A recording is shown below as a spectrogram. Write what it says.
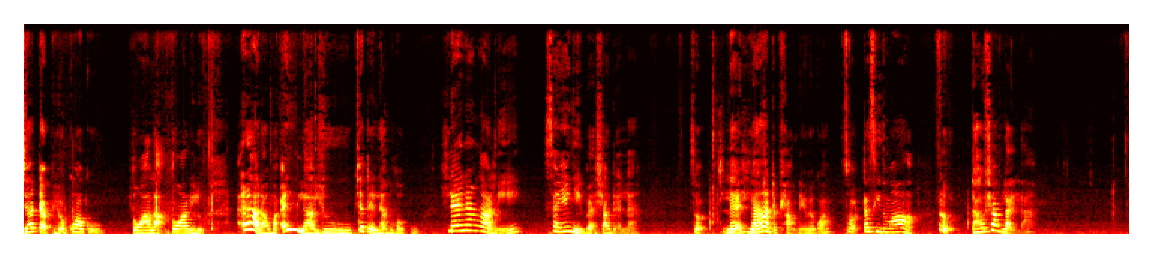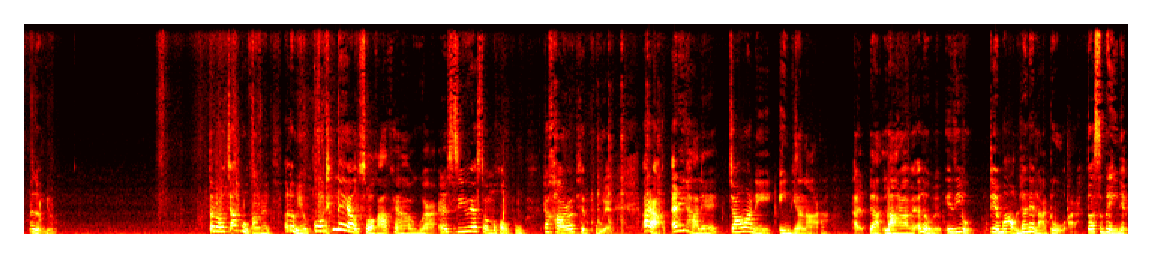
ကြတက်ပြီးတော့ကိုကကိုသွားလာသွားနေလို့အဲ့ဒါတော့မှအဲ့ဒီလမ်းလူပြတ်တဲ့လမ်းမဟုတ်ဘူးလှမ်းတန်းကနေဆန်ရင်ငိမ်ဘက်ရှောက်တဲ့လမ်းဆိုလမ်းလမ်းကတစ်ဖြောင်နေပဲကွာဆိုတော့တက်စီသမားကအဲ့လိုတောက်လျှောက်လိုက်လာအဲ့လိုမျိုး တော်တော်ကြောက်ဖို့ကောင်းတယ်အဲ့လိုမျိုးကိုထိလက်ရောက်စော်ကားခံရဘူးကအဲ့ serious တော့မဟုတ်ဘူးတခါတော့ဖြစ်ဖူးတယ်အဲ့ဒါအဲ့ဒီဟာလဲကျောင်းကနေအိမ်ပြန်လာတာအဲ့လာတာပဲအဲ့လိုမျိုး easy ကိုတင်မအောင်လက်နဲ့လာတို့သွားတာသူစပိန်နဲ့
